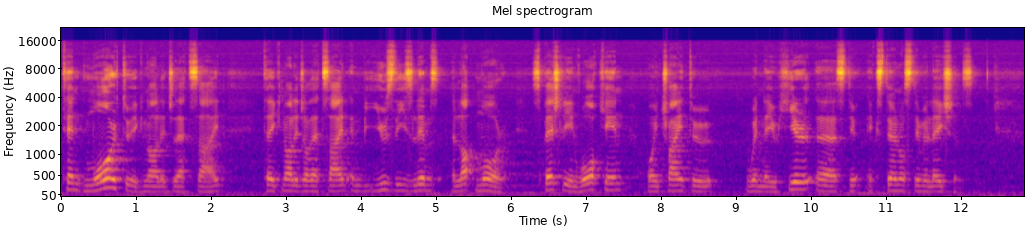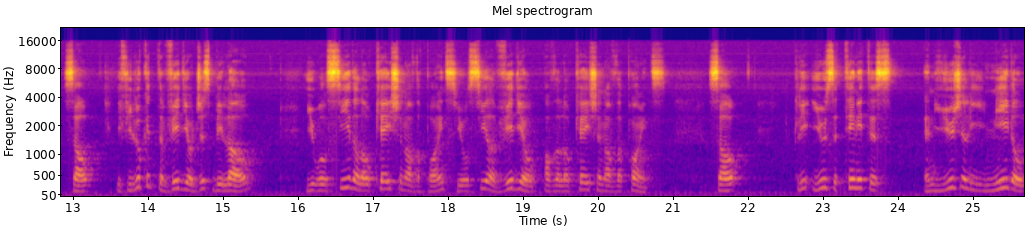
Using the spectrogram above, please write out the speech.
tend more to acknowledge that side, take knowledge of that side, and use these limbs a lot more, especially in walking or in trying to when you hear uh, external stimulations. So if you look at the video just below, you will see the location of the points. You will see a video of the location of the points. So use the tinnitus and usually needle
